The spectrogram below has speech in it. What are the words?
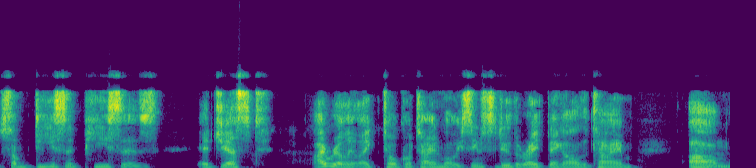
some decent pieces. It just I really like Touko Tainamo. He seems to do the right thing all the time. Um, mm-hmm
